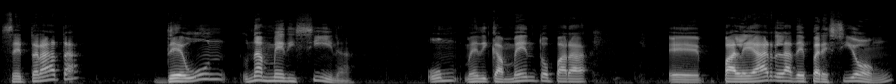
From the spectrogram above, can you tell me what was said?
Se trata de un, una medicina, un medicamento para eh, palear la depresión,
